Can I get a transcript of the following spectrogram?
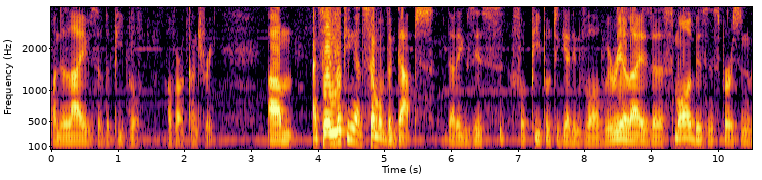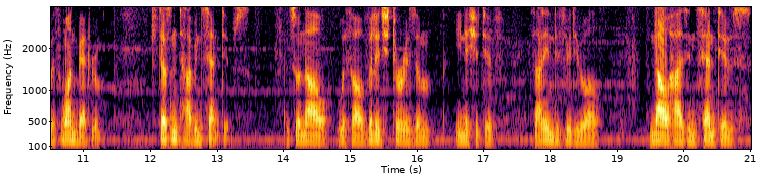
on the lives of the people of our country. Um, and so, in looking at some of the gaps that exists for people to get involved, we realize that a small business person with one bedroom doesn't have incentives. And so now, with our village tourism initiative, that individual now has incentives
